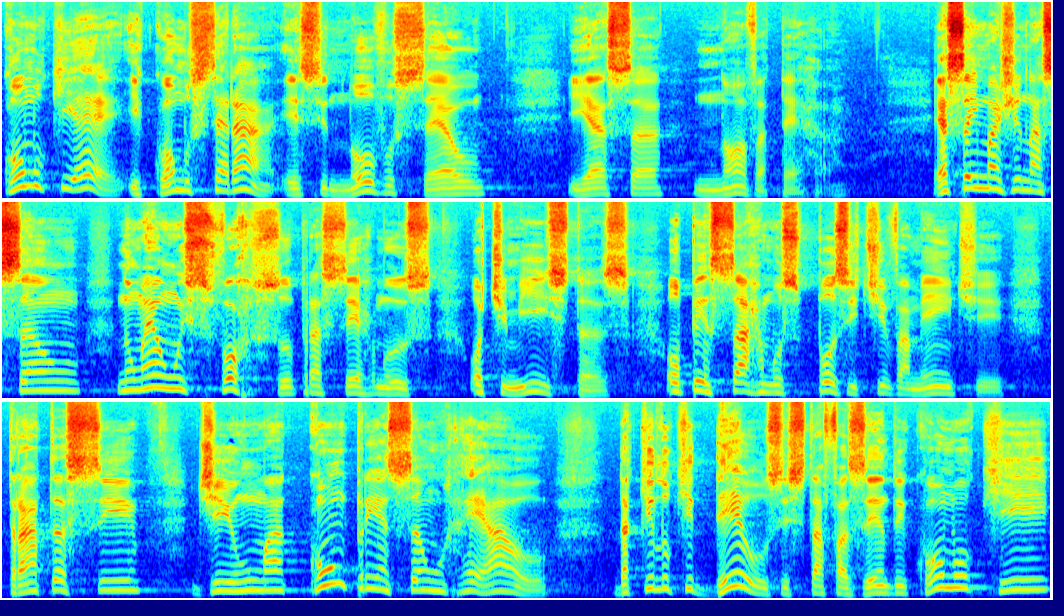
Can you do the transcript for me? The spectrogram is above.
como que é e como será esse novo céu e essa nova terra. Essa imaginação não é um esforço para sermos otimistas ou pensarmos positivamente, Trata-se de uma compreensão real daquilo que Deus está fazendo e como que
